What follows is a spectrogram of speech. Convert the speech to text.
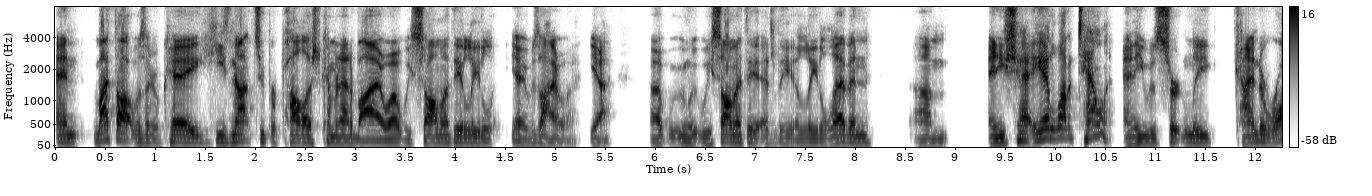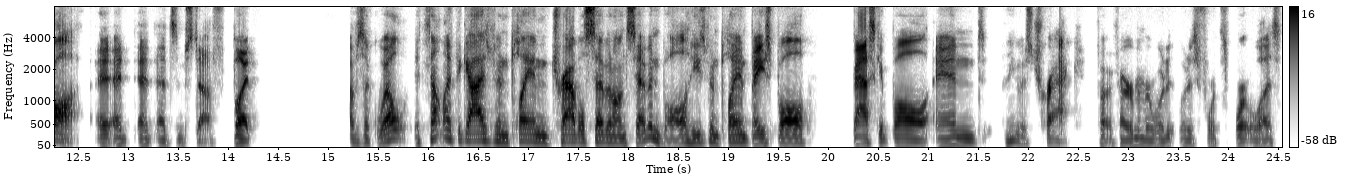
And my thought was like, okay, he's not super polished coming out of Iowa. We saw him at the elite. Yeah, it was Iowa. Yeah, uh, we, we, saw him at the, at the elite eleven, um, and he had, he had a lot of talent, and he was certainly kind of raw at, at, at some stuff. But I was like, well, it's not like the guy's been playing travel seven on seven ball. He's been playing baseball, basketball, and I think it was track, if, if I remember what, what his fourth sport was.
